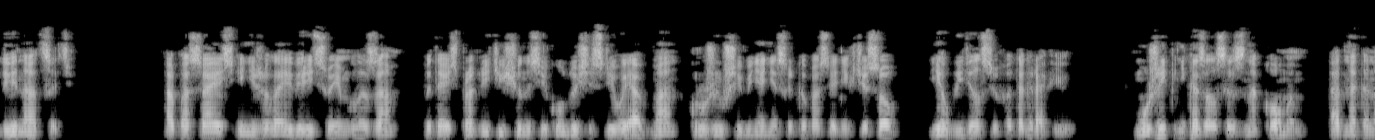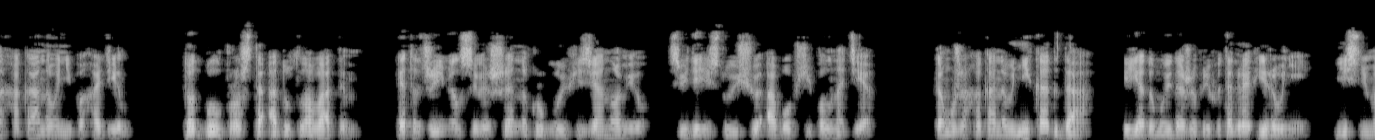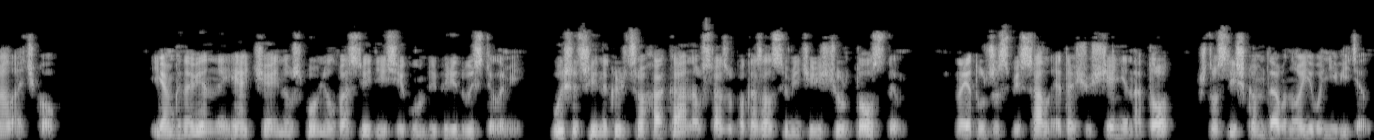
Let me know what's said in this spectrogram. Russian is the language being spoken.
Двенадцать. Опасаясь и не желая верить своим глазам, пытаясь продлить еще на секунду счастливый обман, круживший меня несколько последних часов, я угляделся в фотографию. Мужик не казался знакомым, однако на Хаканова не походил. Тот был просто одутловатым. Этот же имел совершенно круглую физиономию, свидетельствующую об общей полноте. К тому же Хаканов никогда, и я думаю даже при фотографировании, не снимал очков. Я мгновенно и отчаянно вспомнил последние секунды перед выстрелами. Вышедший на крыльцо Хаканов сразу показался мне чересчур толстым, но я тут же списал это ощущение на то, что слишком давно его не видел.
